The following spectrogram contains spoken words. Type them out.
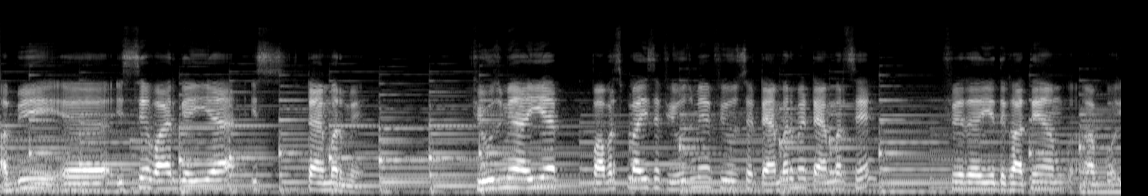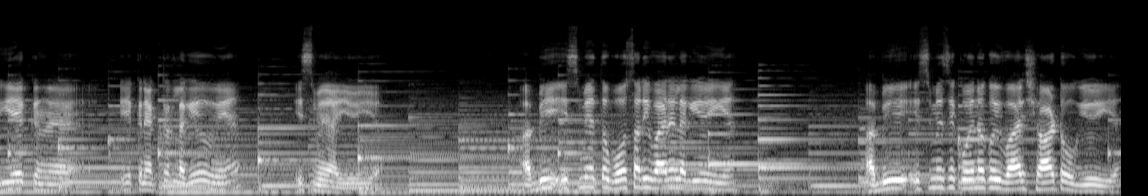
अभी इससे वायर गई है इस टैमर में। फ्यूज़ में आई है पावर सप्लाई से फ्यूज़ में फ्यूज़ से टैमर में टैमर से। फिर ये दिखाते हैं हम, आपको, ये ये कनेक्टर लगे हुए हैं, इसमें आई हुई है। अभी इसमें तो बहुत सारी वायरें लगी हुई हैं। अभी इसमें से कोई ना कोई वायर शॉर्ट हो गई हुई है।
